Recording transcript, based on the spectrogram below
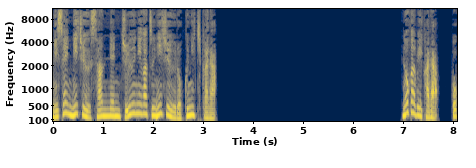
2023年12月26日から。野上から北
